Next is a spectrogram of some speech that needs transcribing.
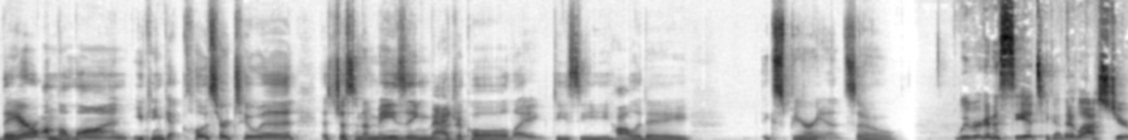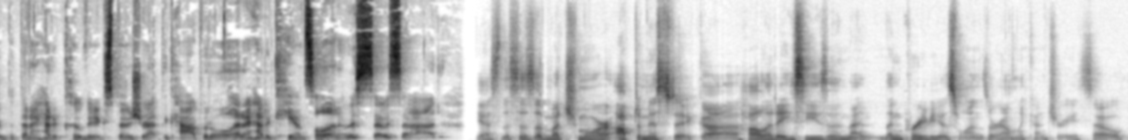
there on the lawn. You can get closer to it. It's just an amazing, magical, like DC holiday experience. So we were going to see it together last year, but then I had a COVID exposure at the Capitol and I had to cancel, and I was so sad. Yes, this is a much more optimistic uh, holiday season than, than previous ones around the country. So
